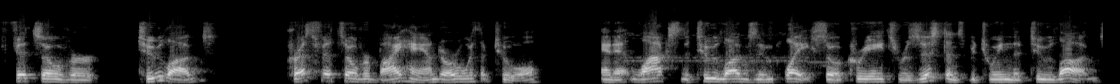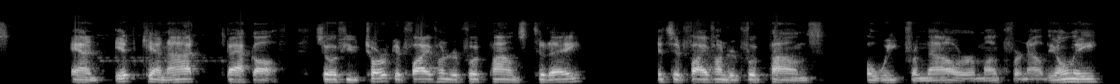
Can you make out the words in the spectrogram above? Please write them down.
fits over two lugs, press fits over by hand or with a tool, and it locks the two lugs in place. So it creates resistance between the two lugs and it cannot back off. So if you torque at 500 foot pounds today, it's at 500 foot pounds a week from now or a month from now. The only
